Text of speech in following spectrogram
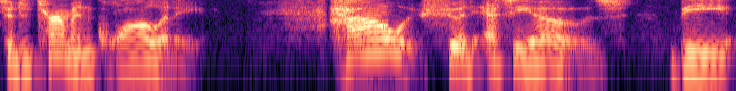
to determine quality. How should SEOs be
